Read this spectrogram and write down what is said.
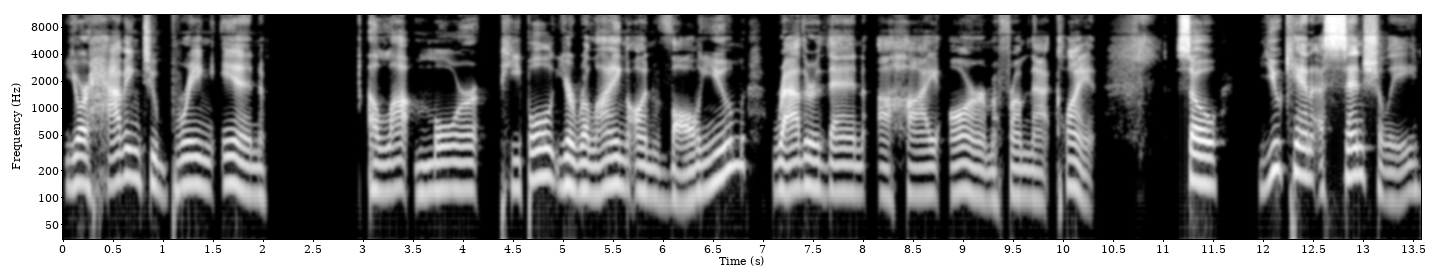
you're having to bring in a lot more people. You're relying on volume rather than a high arm from that client. So you can essentially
